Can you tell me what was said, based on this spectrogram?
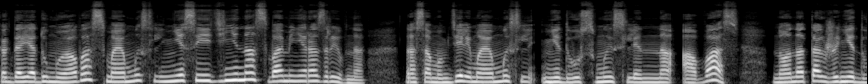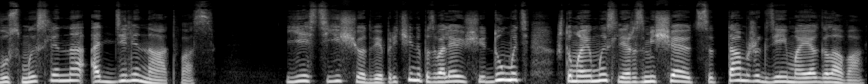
Когда я думаю о вас, моя мысль не соединена с вами неразрывно. На самом деле моя мысль не двусмысленно о вас, но она также не двусмысленно отделена от вас. Есть еще две причины, позволяющие думать, что мои мысли размещаются там же, где и моя голова.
